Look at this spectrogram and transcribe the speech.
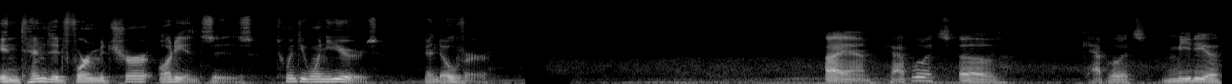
Intended for mature audiences, 21 years and over. I am Kaplowitz of Kaplowitz Media,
